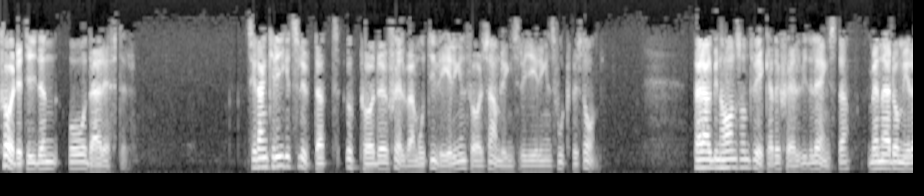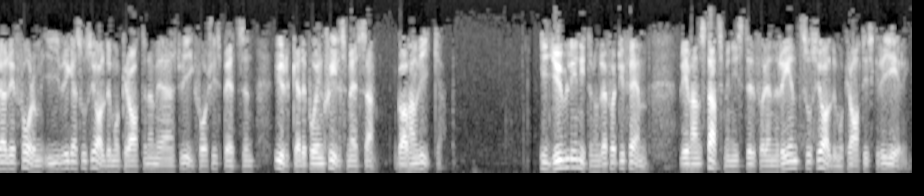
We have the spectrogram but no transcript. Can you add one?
Skördetiden och därefter. Sedan kriget slutat upphörde själva motiveringen för samlingsregeringens fortbestånd. Per Albin Hansson tvekade själv i det längsta, men när de mera reformivriga socialdemokraterna med Ernst Wigfors i spetsen yrkade på en skilsmässa gav han vika. I juli 1945 blev han statsminister för en rent socialdemokratisk regering.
